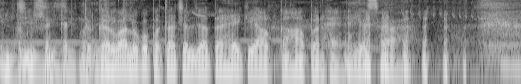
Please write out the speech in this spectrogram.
इंफॉर्मेशन टेक्नोलॉजी तो घर वालों को पता चल जाता है कि आप कहाँ पर हैं। यस हाँ।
